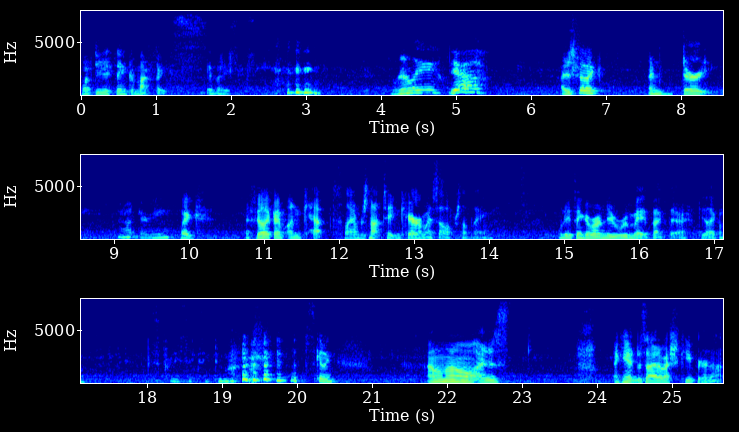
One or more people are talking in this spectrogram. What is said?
What do you think of my face? You're very sexy. Really? yeah. I just feel like I'm dirty. You're not dirty. Like, I feel like I'm unkept. Like, I'm just not taking care of myself or something. What do you think of our new roommate back there? Do you like him? He's pretty sexy too. Just kidding. I don't know. I just. I can't decide if I should keep it or not.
